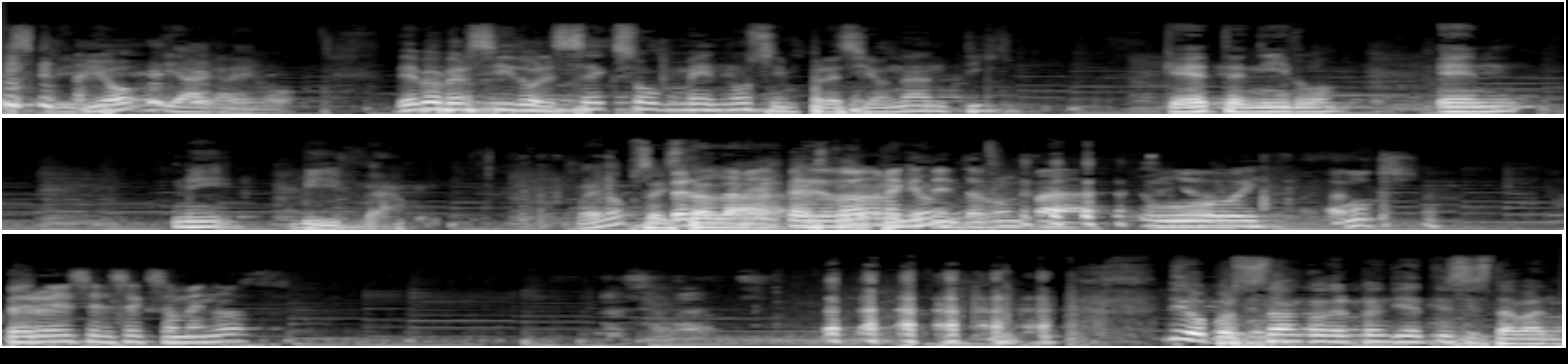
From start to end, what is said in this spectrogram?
Escribió y agregó, debe haber sido el sexo menos impresionante que he tenido en mi vida. Bueno, pues ahí está Perdóname, la. está la perdóname que te interrumpa, señor Uy. Bux. Pero es el sexo menos. Digo, por si estaban con el pendiente, si estaban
